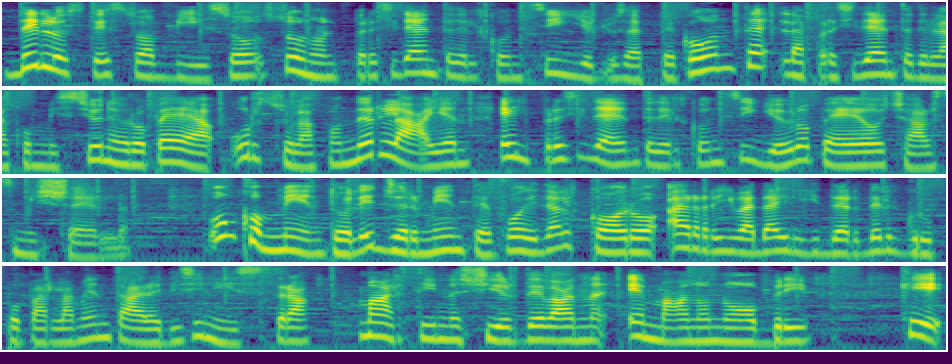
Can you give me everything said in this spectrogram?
Dello stesso avviso sono il Presidente del Consiglio Giuseppe Conte, la Presidente della Commissione europea Ursula von der Leyen e il Presidente del Consiglio europeo Charles Michel. Un commento leggermente fuori dal coro arriva dai leader del gruppo parlamentare di sinistra Martin Schirdevan e Manon Nobri, che,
